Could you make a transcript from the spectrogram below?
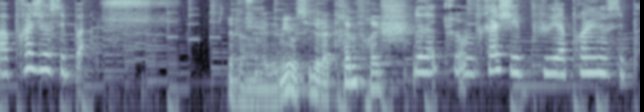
après je sais pas. Eh ben on avait mis aussi de la crème fraîche. De la crème fraîche et puis après je sais pas.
